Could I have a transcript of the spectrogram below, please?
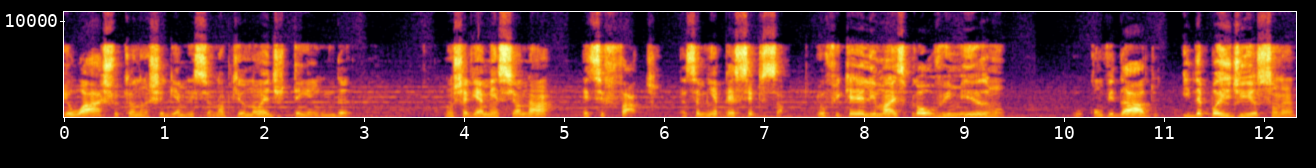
eu acho que eu não cheguei a mencionar porque eu não editei ainda, não cheguei a mencionar esse fato, essa minha percepção eu fiquei ali mais para ouvir mesmo o convidado. E depois disso, né,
